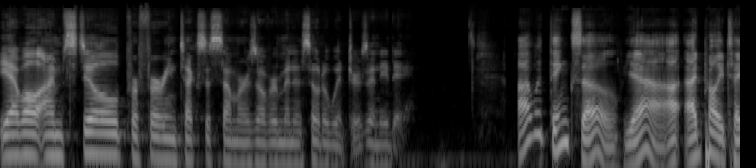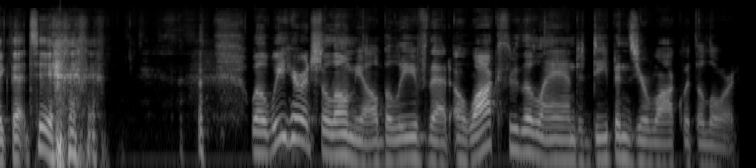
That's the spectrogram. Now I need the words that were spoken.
Yeah, well, I'm still preferring Texas summers over Minnesota winters any day. I would think so. Yeah, I, would probably take that too. well, we here at Shalom Y'all believe that a walk through the land deepens your walk with the Lord.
